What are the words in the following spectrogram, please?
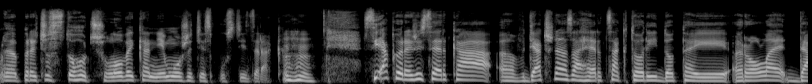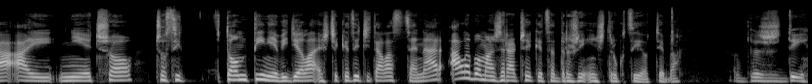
e, prečo z toho človeka nemôžete spustiť zrak. Uh-huh. Si ako režisérka e, vďačná za herca, ktorý do tej role dá aj niečo, čo si v tom ty nevidela ešte keď si čítala scenár, alebo máš radšej, keď sa drží inštrukcií od teba? Vždy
